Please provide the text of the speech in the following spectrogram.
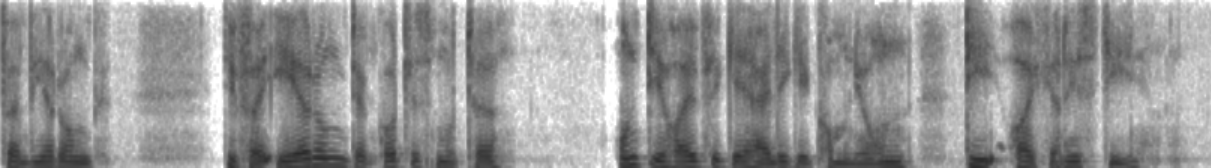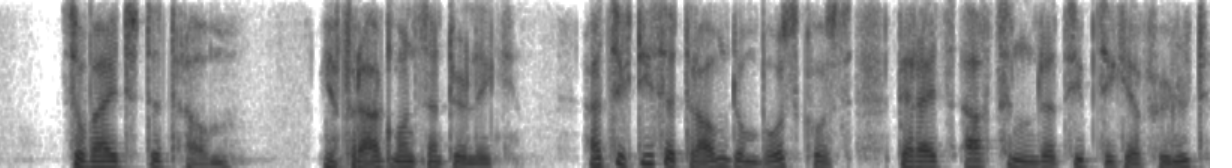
Verwirrung. Die Verehrung der Gottesmutter und die häufige heilige Kommunion, die Eucharistie. Soweit der Traum. Wir fragen uns natürlich, hat sich dieser Traum Don Boscos bereits 1870 erfüllt,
